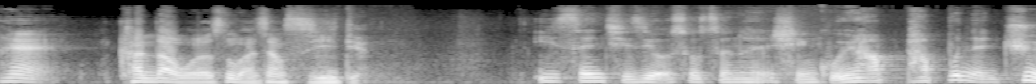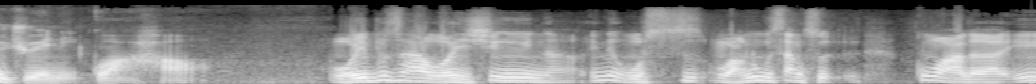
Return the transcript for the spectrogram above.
嘿。看到我的是晚上十一点，医生其实有时候真的很辛苦，因为他他不能拒绝你挂号。我也不知道，我很幸运呢，因为我是网络上是挂了，一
